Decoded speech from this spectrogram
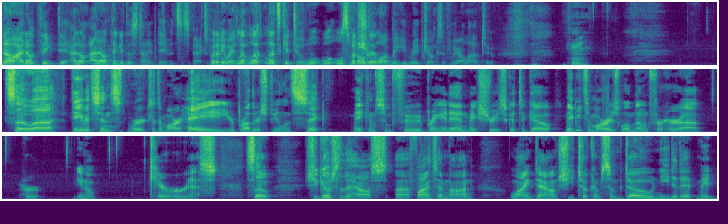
no, I don't think da- I don't. I don't think at this time David suspects. But anyway, let, let let's get to it. We'll we'll, we'll spend all day long making rape jokes if we are allowed to. Hmm. So uh, David sends word to Tamar, "Hey, your brother's feeling sick. Make him some food. Bring it in. Make sure he's good to go. Maybe Tamar is well known for her, uh, her, you know, carerness. So she goes to the house, uh, finds Amnon lying down. She took him some dough, kneaded it, made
